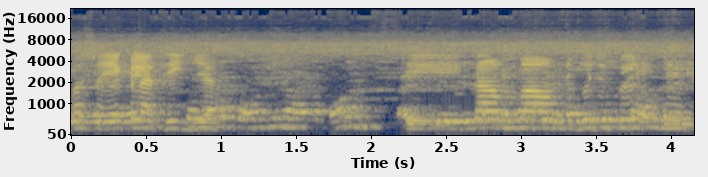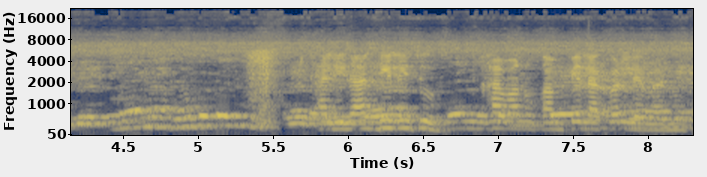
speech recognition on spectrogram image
બસ એકલા થઈ ગયા. તે કામ બામ ને બધું કર્યું ને ખાલી રાંધી લીધું. ખાવાનું કામ પહેલાં કરી લેવાનું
